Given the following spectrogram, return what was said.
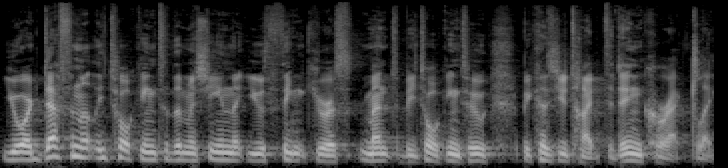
you are definitely talking to the machine that you think you're meant to be talking to because you typed it in correctly.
